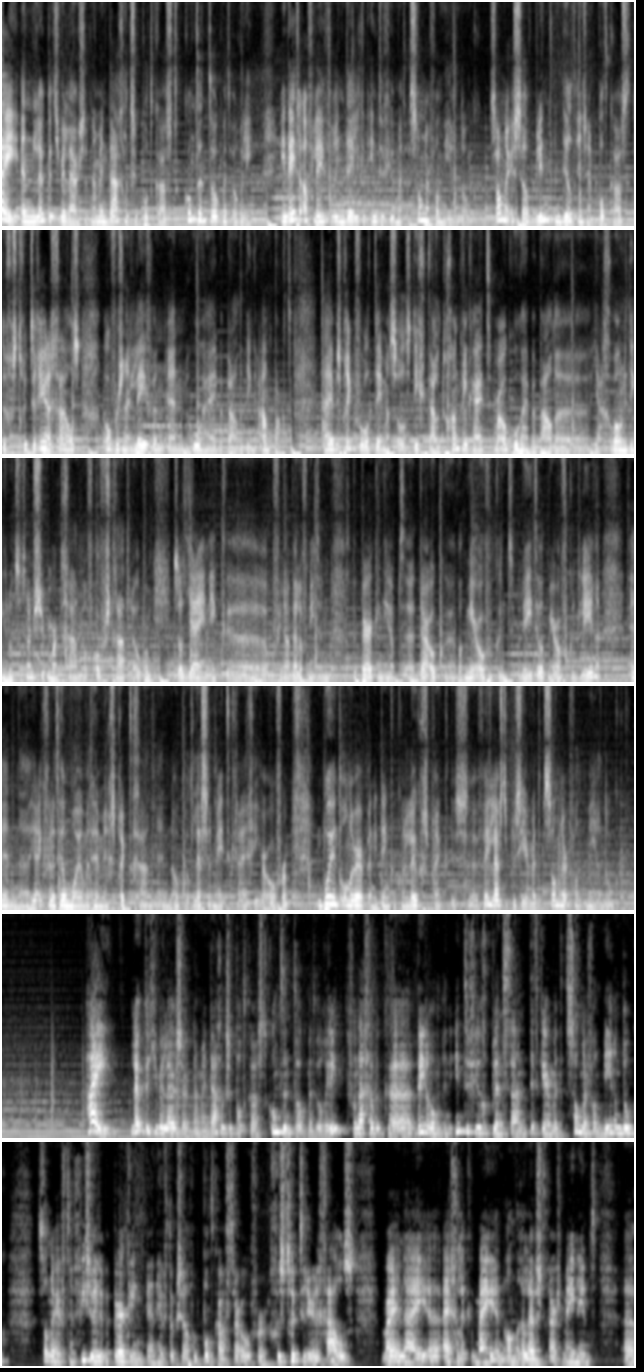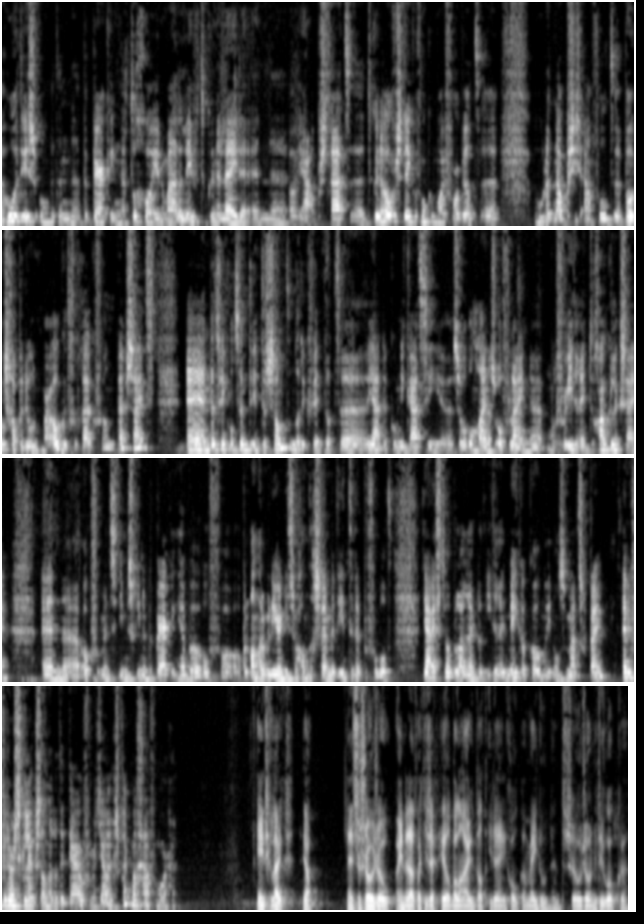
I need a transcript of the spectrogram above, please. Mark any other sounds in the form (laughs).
Hi en leuk dat je weer luistert naar mijn dagelijkse podcast Content Talk met Aurélie. In deze aflevering deel ik een interview met Sander van Merendonk. Sander is zelf blind en deelt in zijn podcast de gestructureerde chaos over zijn leven en hoe hij bepaalde dingen aanpakt. Hij bespreekt bijvoorbeeld thema's zoals digitale toegankelijkheid, maar ook hoe hij bepaalde uh, ja, gewone dingen doet, zoals naar de supermarkt gaan of over straat lopen. Zodat jij en ik, uh, of je nou wel of niet een beperking hebt, uh, daar ook wat meer over kunt weten, wat meer over kunt leren. En ja, ik vind het heel mooi om met hem in gesprek te gaan en ook wat lessen mee te krijgen hierover. Een boeiend onderwerp en ik denk ook een leuk gesprek. Dus veel luisterplezier met Sander van Merendonk. Hi, leuk dat je weer luistert naar mijn dagelijkse podcast Content Talk met Aurélie. Vandaag heb ik uh, wederom een interview gepland staan, dit keer met Sander van Merendonk. Sander heeft een visuele beperking en heeft ook zelf een podcast daarover, Gestructureerde Chaos, waarin hij uh, eigenlijk mij en andere luisteraars meeneemt uh, hoe het is om met een uh, beperking toch gewoon je normale leven te kunnen leiden en ja, op straat te kunnen oversteken, vond ik een mooi voorbeeld. hoe dat nou precies aanvoelt, boodschappen doen, maar ook het gebruik van websites. En dat vind ik ontzettend interessant, omdat ik vind dat ja, de communicatie, zowel online als offline, moet voor iedereen toegankelijk zijn. En ook voor mensen die misschien een beperking hebben of op een andere manier niet zo handig zijn met internet bijvoorbeeld, ja, is het wel belangrijk dat iedereen mee kan komen in onze maatschappij. En ik vind het hartstikke leuk, Sander, dat ik daarover met jou in gesprek mag gaan vanmorgen. Eens gelijk, ja. het is sowieso inderdaad wat je zegt heel belangrijk dat iedereen gewoon kan meedoen. En het is sowieso natuurlijk ook, uh,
